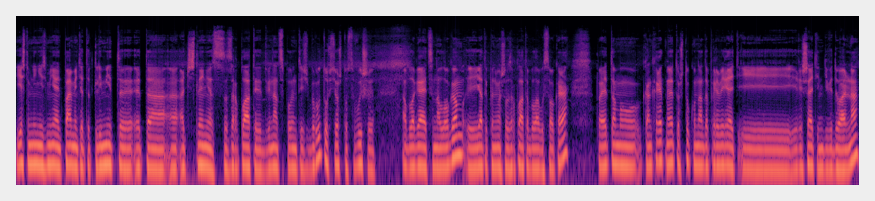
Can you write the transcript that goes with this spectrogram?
Если мне не изменяет память, этот лимит э, это э, отчисление с зарплаты 12,5 тысяч брутто, все, что свыше облагается налогом, и я так понимаю, что зарплата была высокая, поэтому конкретно эту штуку надо проверять и решать индивидуально,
